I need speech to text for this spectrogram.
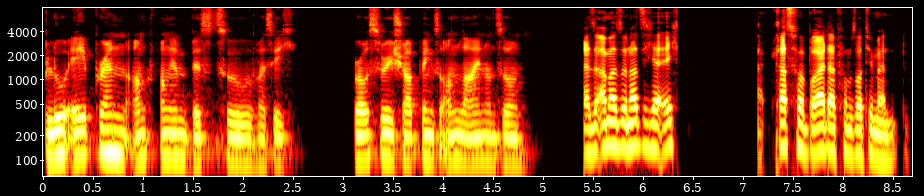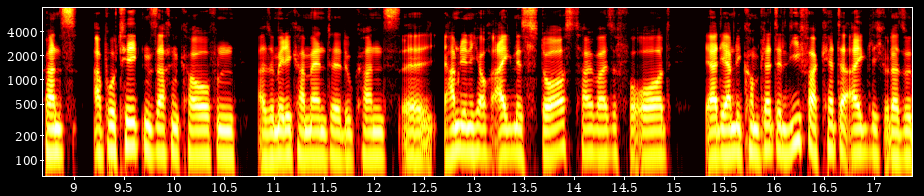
Blue Apron angefangen bis zu, weiß ich, Grocery Shoppings online und so. Also, Amazon hat sich ja echt krass verbreitert vom Sortiment. Du kannst Apothekensachen kaufen, also Medikamente, du kannst äh, haben die nicht auch eigene Stores teilweise vor Ort? Ja, die haben die komplette Lieferkette eigentlich oder so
